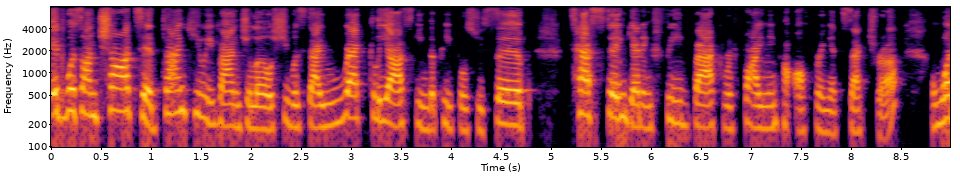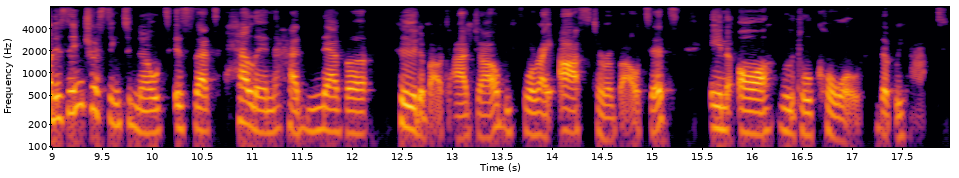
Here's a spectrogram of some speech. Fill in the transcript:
it was uncharted. Thank you, Evangelo. She was directly asking the people she served, testing, getting feedback, refining her offering, etc. And what is interesting to note is that Helen had never heard about Agile before I asked her about it in our little call that we had.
